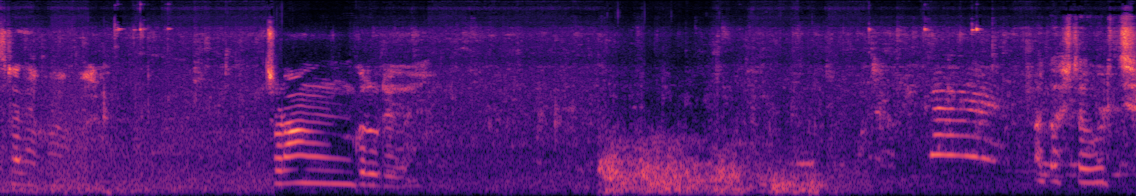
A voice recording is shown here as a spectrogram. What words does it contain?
আওয়াজটা দেখো আমার চড়াং করে উঠে যায়। আকাশটা উঠছে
